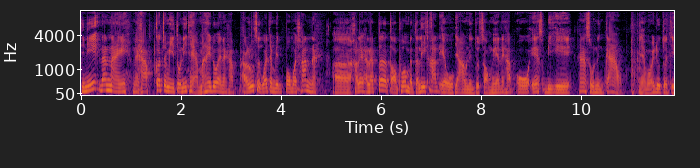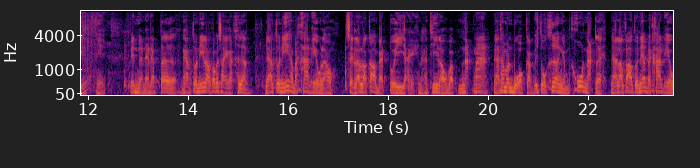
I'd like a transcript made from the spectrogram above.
ทีนี้ด้านในนะครับก็จะมีตัวนี้แถมมาให้ด้วยนะครับเอารู้สึกว่าจะเป็นโปรโมชั่นนะเเขาเรียกอะแดปเตอร์ต่อพ่วงแบตเตอรี่คาดเอวยาว 1.2 เมตรนะครับ OSBA 5019เนี่ยผมให้ดูตัวจริงนี่เป็นเหมือนอะแดปเตอร์นะครับตัวนี้เราก็ไปใส่กับเครื่อง แล้วตัวนี้เอามาคาดเอวเรา เสร็จแล้วเราก็เอาแบตตัวใหญ่นะที่เราแบบหนักมากนะถ้ามันบวกกับไอตัวเครื่องเนี่ยมันโคตรหนักเลยนะเราก็เอาตัวเนี้ยไปคาดเอว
